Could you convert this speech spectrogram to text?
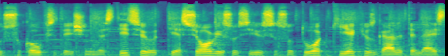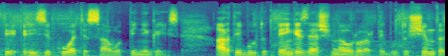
jūs sukaupsite iš investicijų, tiesiogiai susijusi su tuo, kiek jūs galite leisti rizikuoti savo pinigais. Ar tai būtų 50 eurų, ar tai būtų 100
